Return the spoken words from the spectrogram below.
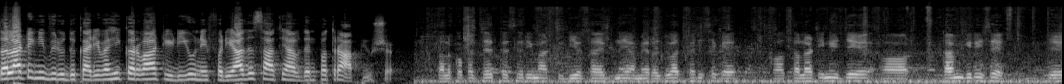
તલાટીની વિરુદ્ધ કાર્યવાહી કરવા ટીડીઓને ફરિયાદ સાથે આવેદનપત્ર આપ્યું છે. તાલુકા પંચાયત કચેરીમાં ટીડીઓ સાહેબને અમે રજૂઆત કરી છે કે તલાટીની જે કામગીરી છે, તે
